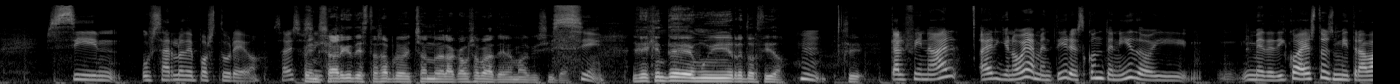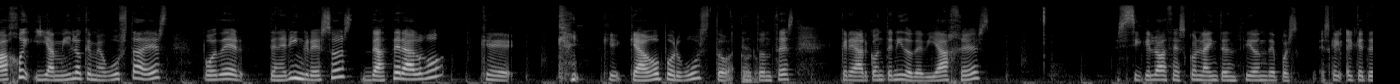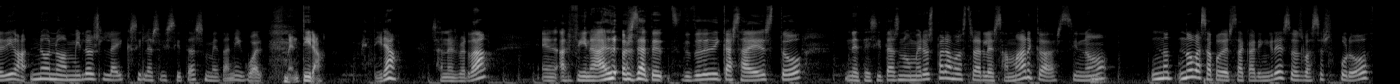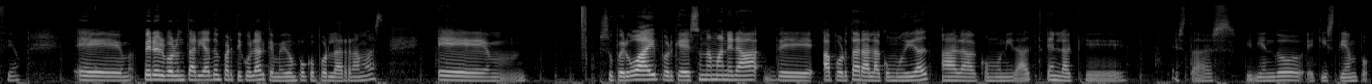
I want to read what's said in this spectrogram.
sin usarlo de postureo, ¿sabes? O sin- Pensar que te estás aprovechando de la causa para tener más visitas. Sí. Es que hay gente muy retorcida. Hmm. Sí. Que al final, a ver, yo no voy a mentir, es contenido y me dedico a esto, es mi trabajo y a mí lo que me gusta es poder tener ingresos de hacer algo que, que, que- que hago por gusto. Claro. Entonces, crear contenido de viajes sí que lo haces con la intención de, pues, es que el que te diga, no, no, a mí los likes y las visitas me dan igual. Mentira, mentira. O sea, no es verdad. Eh, al final, o sea, te- si tú te dedicas a esto, necesitas números para mostrarles a marcas. Si no, no, no vas a poder sacar ingresos, va a ser puro ocio. Eh, pero el voluntariado en particular, que me he ido un poco por las ramas, eh, súper guay porque es una manera de aportar a la comunidad, a la comunidad en la que estás viviendo X tiempo.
